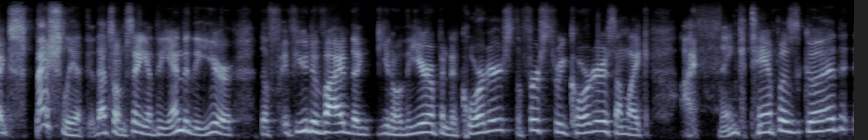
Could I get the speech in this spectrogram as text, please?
especially at the, that's what I'm saying. At the end of the year, the if you divide the you know the year up into quarters, the first three quarters, I'm like, I think Tampa's good,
